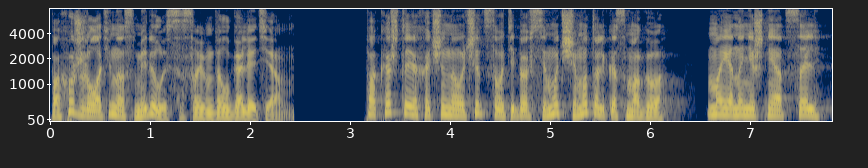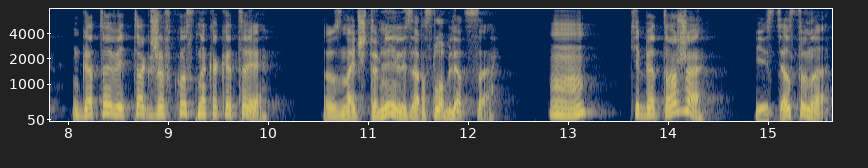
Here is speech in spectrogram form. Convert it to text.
Похоже, Латина смирилась со своим долголетием. «Пока что я хочу научиться у тебя всему, чему только смогу. Моя нынешняя цель – готовить так же вкусно, как и ты». «Значит, и мне нельзя расслабляться». «М? Тебе тоже?» «Естественно.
